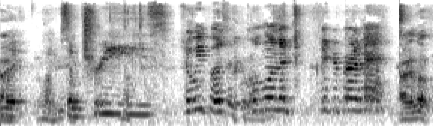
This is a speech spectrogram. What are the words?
Alright. with on, you some trees. Should we put some glue on the gingerbread man? Alright, look.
